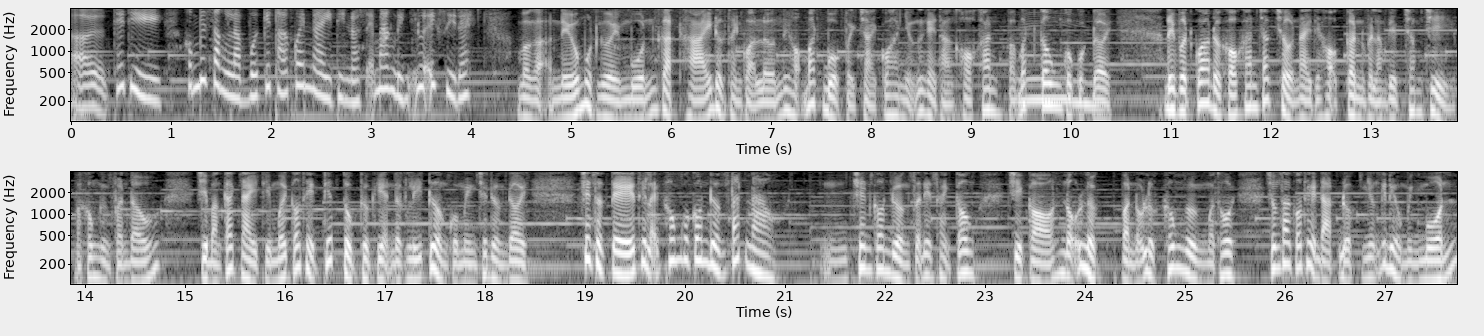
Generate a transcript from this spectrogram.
ờ, thế thì không biết rằng là với cái thói quen này thì nó sẽ mang đến những lợi ích gì đây Vâng ạ, nếu một người muốn gặt hái được thành quả lớn thì họ bắt buộc phải trải qua những ngày tháng khó khăn và bất công của cuộc đời. Để vượt qua được khó khăn chắc trở này thì họ cần phải làm việc chăm chỉ và không ngừng phấn đấu. Chỉ bằng cách này thì mới có thể tiếp tục thực hiện được lý tưởng của mình trên đường đời. Trên thực tế thì lại không có con đường tắt nào trên con đường dẫn đến thành công chỉ có nỗ lực và nỗ lực không ngừng mà thôi. Chúng ta có thể đạt được những cái điều mình muốn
